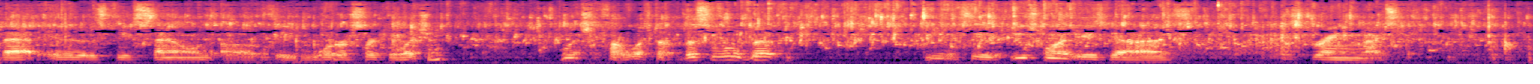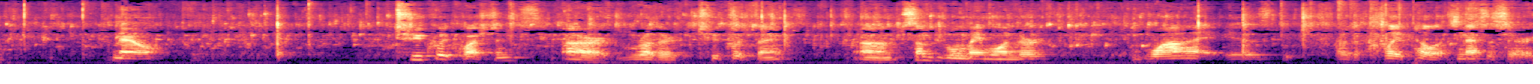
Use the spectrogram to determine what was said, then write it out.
That is the sound of the water circulation. Which, if I lift up this a little bit, you can see that each one of these guys is draining nicely. Now, two quick questions, or rather, two quick things. Um, some people may wonder, why is are the clay pellets necessary?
